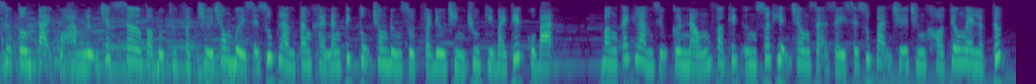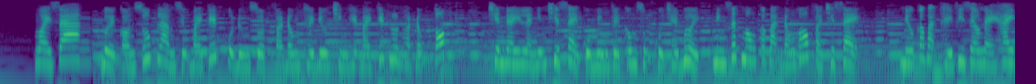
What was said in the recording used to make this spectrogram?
Sự tồn tại của hàm lượng chất xơ và bột thực vật chứa trong bưởi sẽ giúp làm tăng khả năng tích tụ trong đường ruột và điều chỉnh chu kỳ bài tiết của bạn. Bằng cách làm dịu cơn nóng và kích ứng xuất hiện trong dạ dày sẽ giúp bạn chữa chứng khó tiêu ngay lập tức. Ngoài ra, bưởi còn giúp làm dịu bài tiết của đường ruột và đồng thời điều chỉnh hệ bài tiết luôn hoạt động tốt. Trên đây là những chia sẻ của mình về công dụng của trái bưởi, mình rất mong các bạn đóng góp và chia sẻ. Nếu các bạn thấy video này hay,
